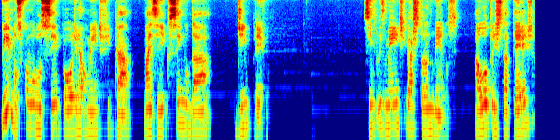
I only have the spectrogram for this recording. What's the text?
Vimos como você pode realmente ficar mais rico sem mudar de emprego. Simplesmente gastando menos. A outra estratégia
